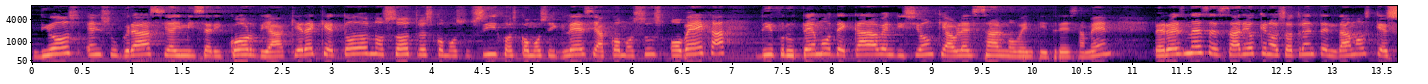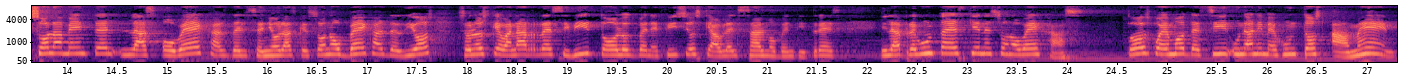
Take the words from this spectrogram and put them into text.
Dios en su gracia y misericordia quiere que todos nosotros como sus hijos, como su iglesia, como sus ovejas, disfrutemos de cada bendición que habla el Salmo 23. Amén. Pero es necesario que nosotros entendamos que solamente las ovejas del Señor, las que son ovejas de Dios, son los que van a recibir todos los beneficios que habla el Salmo 23. Y la pregunta es, ¿quiénes son ovejas? Todos podemos decir unánime juntos, amén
